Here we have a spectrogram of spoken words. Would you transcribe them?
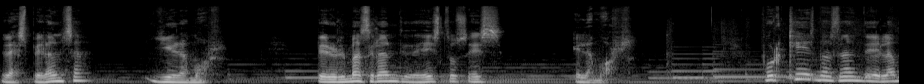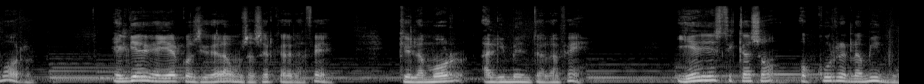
la esperanza y el amor pero el más grande de estos es el amor. ¿Por qué es más grande el amor? El día de ayer considerábamos acerca de la fe, que el amor alimenta la fe. Y en este caso ocurre lo mismo.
